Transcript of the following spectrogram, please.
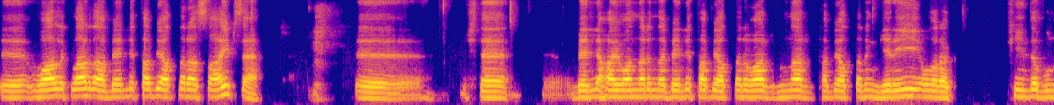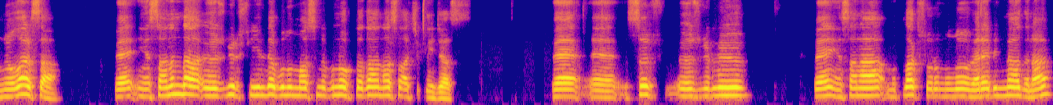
e, varlıklar da belli tabiatlara sahipse e, işte e, belli hayvanların da belli tabiatları var. Bunlar tabiatların gereği olarak fiilde bulunuyorlarsa ve insanın da özgür fiilde bulunmasını bu noktada nasıl açıklayacağız? Ve e, sırf özgürlüğü ve insana mutlak sorumluluğu verebilme adına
